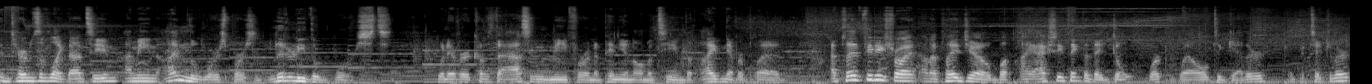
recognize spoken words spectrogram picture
in terms of like that team, I mean, I'm the worst person. Literally the worst. Whenever it comes to asking me for an opinion on a team that I've never played. I played Phoenix Wright and I played Joe, but I actually think that they don't work well together in particular.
